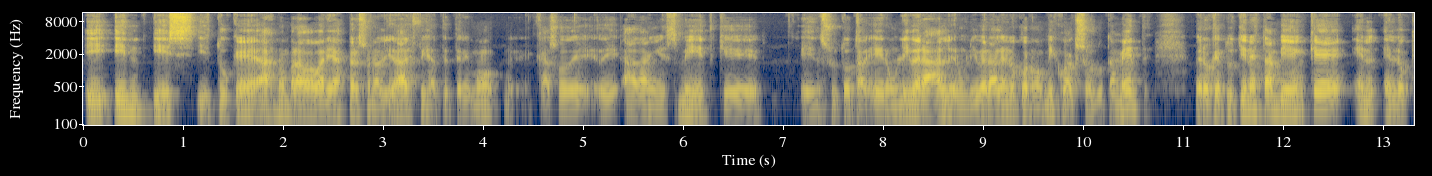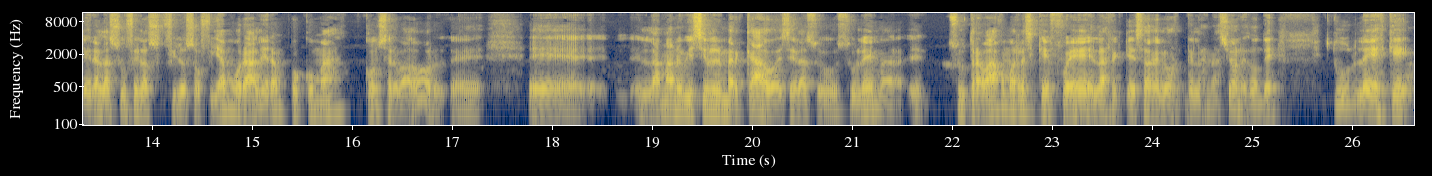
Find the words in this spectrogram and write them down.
y, y, y, tú que has nombrado a varias personalidades, fíjate, tenemos el caso de, de, Adam Smith, que en su total era un liberal, era un liberal en lo económico, absolutamente, pero que tú tienes también que en, en lo que era la, su filosofía moral era un poco más conservador. Eh, eh, la mano invisible del mercado, ese era su, su lema. Eh, su trabajo más que fue la riqueza de, los, de las naciones, donde tú lees que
